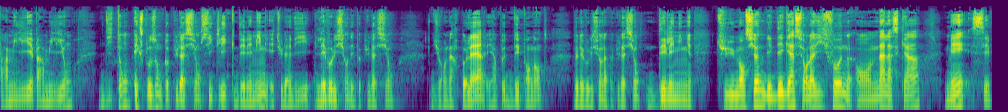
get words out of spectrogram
par milliers, par millions dit-on, explosion de population cyclique des lemmings, et tu l'as dit, l'évolution des populations du renard polaire est un peu dépendante de l'évolution de la population des lemmings. Tu mentionnes des dégâts sur l'avifaune en Alaska, mais c'est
